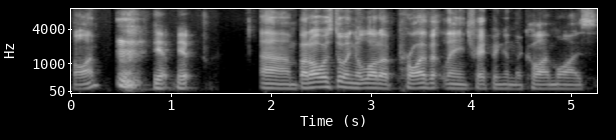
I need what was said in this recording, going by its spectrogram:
time. yep, yep. Um, but I was doing a lot of private land trapping in the Kaimais,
